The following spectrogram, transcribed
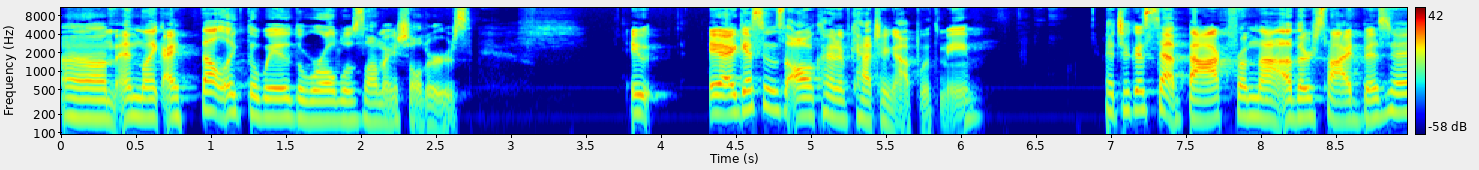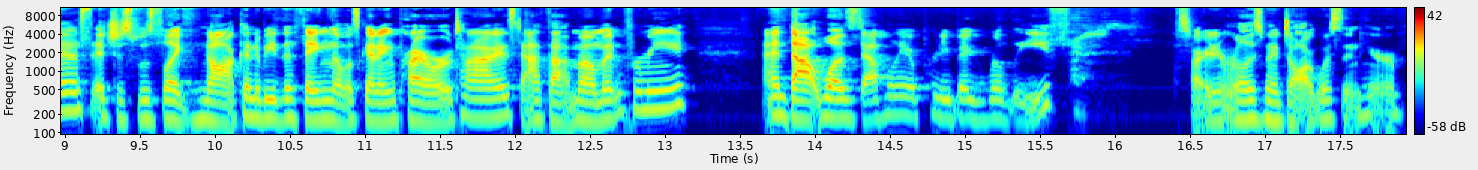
Um, and like I felt like the weight of the world was on my shoulders. It, it, I guess it was all kind of catching up with me. I took a step back from that other side business. It just was like not going to be the thing that was getting prioritized at that moment for me. And that was definitely a pretty big relief. Sorry, I didn't realize my dog was in here.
